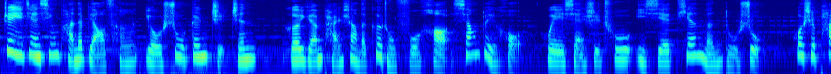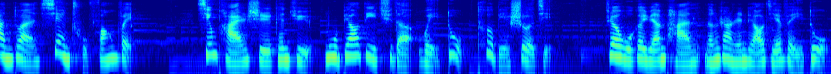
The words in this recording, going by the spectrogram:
这一件星盘的表层有数根指针，和圆盘上的各种符号相对后，会显示出一些天文读数，或是判断现处方位。星盘是根据目标地区的纬度特别设计，这五个圆盘能让人了解纬度，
